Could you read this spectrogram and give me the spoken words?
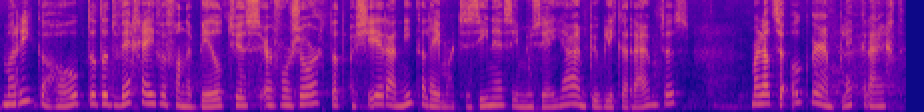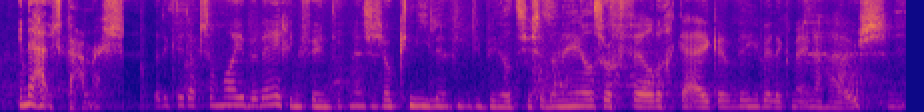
Marieke hoopt dat het weggeven van de beeldjes ervoor zorgt dat Ashera niet alleen maar te zien is in musea en publieke ruimtes, maar dat ze ook weer een plek krijgt in de huiskamers. Dat ik dit ook zo'n mooie beweging vind. Dat mensen zo knielen met die beeldjes en dan heel zorgvuldig kijken. Wie wil ik mee naar huis? En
